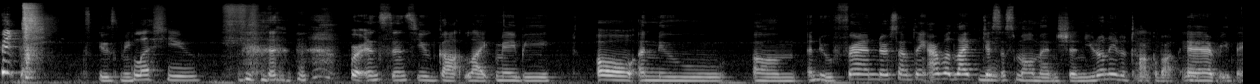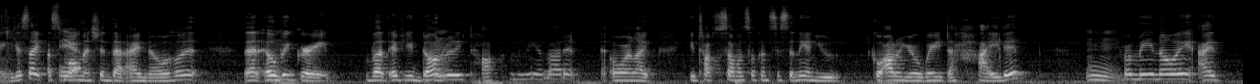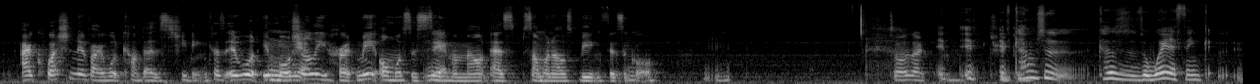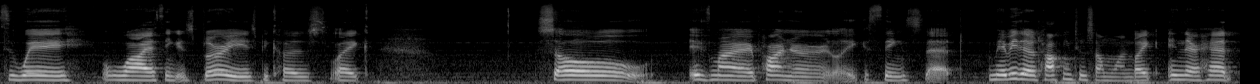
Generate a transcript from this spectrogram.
excuse me Bless you. for instance you got like maybe oh a new um a new friend or something i would like just Mm. a small mention you don't need to talk about Mm. everything just like a small Yeah. mention that i know of it then it'll Mm. be great but if you don't Mm. really talk to me about it or like you talk to someone so consistently and you go out of your way to hide it Mm. from me knowing i i question if i would count that as cheating because it would Mm, yeah. emotionally hurt me almost the same Yeah. amount as someone Mm. else being physical Mhm. so like it mm, it, it comes to because the way I think the way why I think it's blurry is because like so if my partner like thinks that maybe they're talking to someone like in their head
